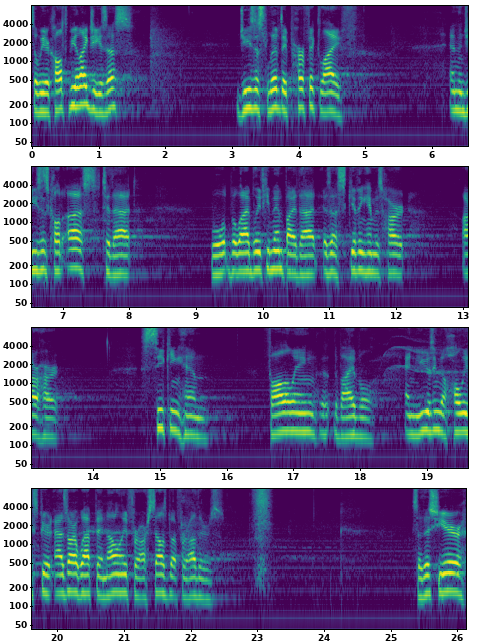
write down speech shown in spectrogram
So we are called to be like Jesus. Jesus lived a perfect life. And then Jesus called us to that. Well, but what I believe he meant by that is us giving him his heart, our heart, seeking him, following the Bible, and using the Holy Spirit as our weapon, not only for ourselves, but for others. So this year,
